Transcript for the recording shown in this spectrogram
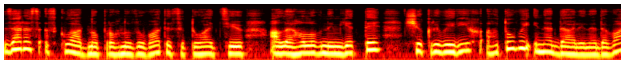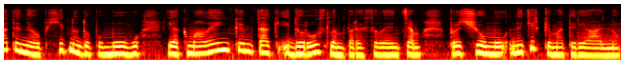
Зараз складно прогнозувати ситуацію, але головним є те, що Кривий Ріг готовий і надалі надавати необхідну допомогу як маленьким, так і дорослим переселенцям, причому не тільки матеріальну,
